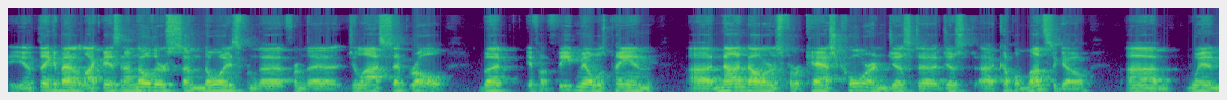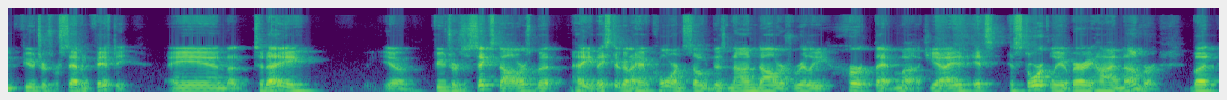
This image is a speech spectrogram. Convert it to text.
you know, think about it like this. And I know there's some noise from the from the July SEP roll but if a feed mill was paying uh, nine dollars for cash corn just uh, just a couple months ago, um, when futures were seven fifty, and today, you know, futures are six dollars. But hey, they still got to have corn. So does nine dollars really hurt that much? Yeah, it, it's historically a very high number, but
